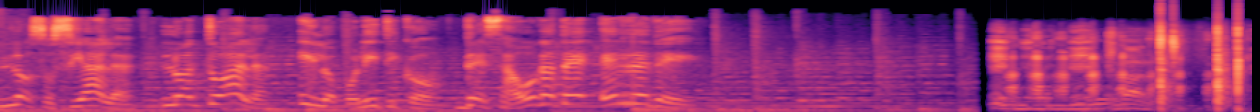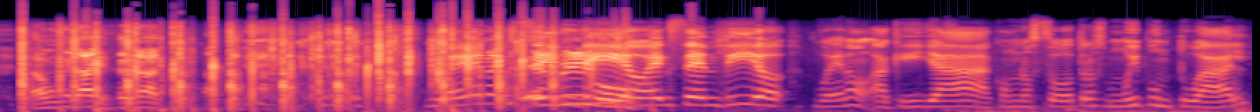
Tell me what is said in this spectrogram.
Lo social, lo actual y lo político. Desahógate RD. Estamos en el aire rato. Bueno, encendido, encendido. Bueno, aquí ya con nosotros, muy puntual,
